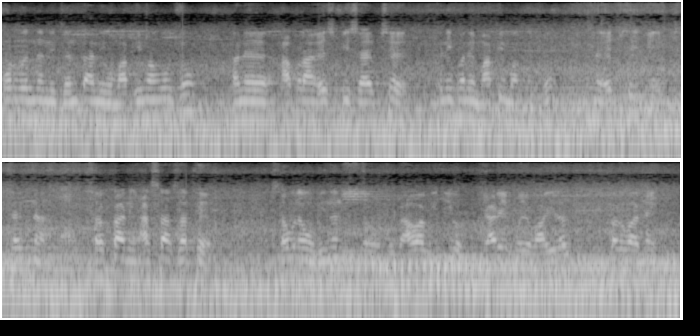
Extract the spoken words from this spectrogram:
પોરબંદરની જનતાની હું માફી માગું છું અને આપણા એસપી સાહેબ છે, એની પણ માફી માગું છું. અને એસપી એસપી સાહેબના સરકારની આશા સાથે સૌને હું વિનંતી કરું છું કે આવા વીડિયો ક્યારેય કોઈ વાયરલ કરવા નહીં.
